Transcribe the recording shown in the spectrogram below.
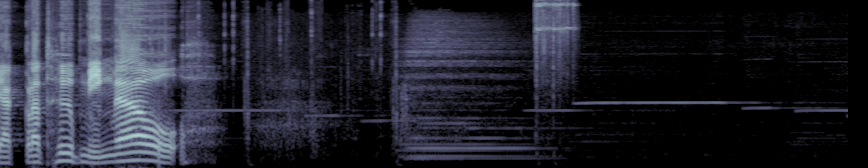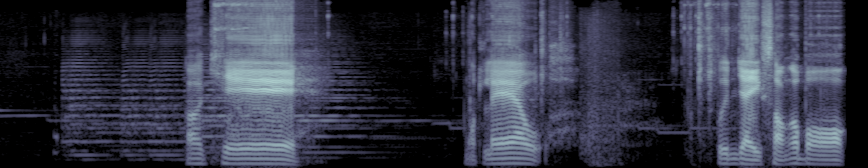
อยากกระทืบหมิงแล้ว โอเค หมดแล้ว ปืนใหญ่อีกสองกระบอก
